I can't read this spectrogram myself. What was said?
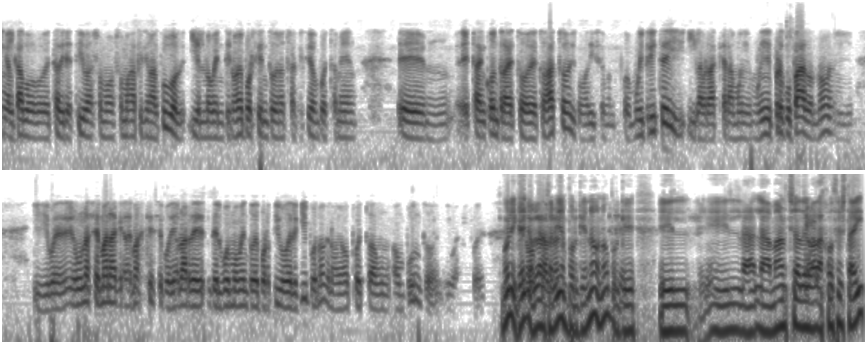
fin y al cabo esta directiva somos, somos aficionados al fútbol y el 99% de nuestra afición pues también eh, está en contra de estos, estos actos y como dice, pues muy triste y, la verdad es que era muy muy preocupados, ¿no? Y, y bueno, una semana que además que se podía hablar del buen momento deportivo del equipo, ¿no? Que nos habíamos puesto a un, a un punto y bueno, pues... Bueno, y que hay que hablar, también, ¿por qué no? no? Porque el, la, la, marcha del Badajoz está ahí,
